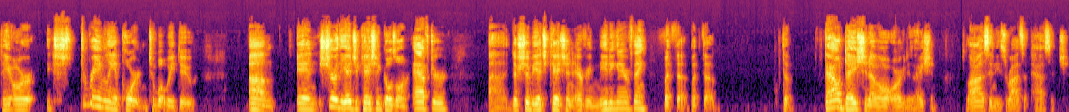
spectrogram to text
they are extremely important to what we do. Um, and sure, the education goes on after. Uh, there should be education in every meeting and everything, but the but the the foundation of our organization lies in these rites of passage,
